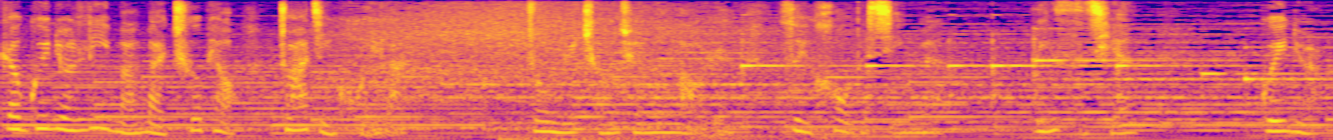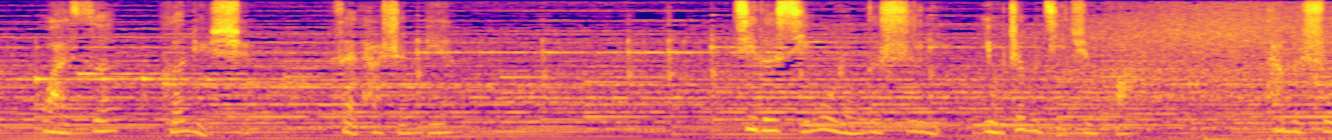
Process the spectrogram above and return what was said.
让闺女立马买车票，抓紧回来。终于成全了老人最后的心愿。临死前，闺女、外孙和女婿在他身边。记得席慕容的诗里有这么几句话，他们说：“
